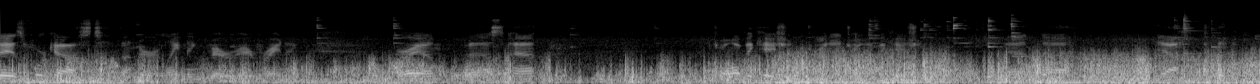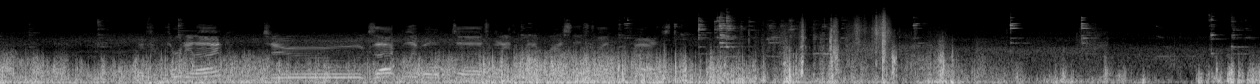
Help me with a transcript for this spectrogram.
Today's forecast, thunder and lightning, very, very frightening. Here I am, Medicine Hat, enjoy my vacation, trying to enjoy my vacation. And, uh, yeah. Went from 39 to exactly about uh, 23 degrees, so let's travel fast.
